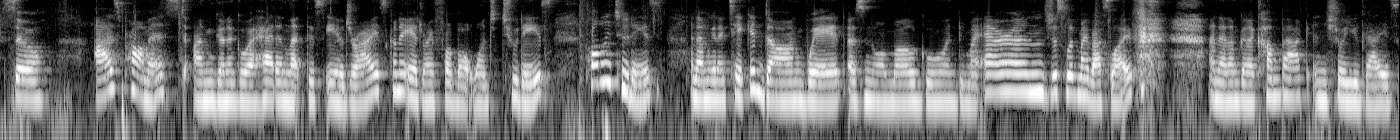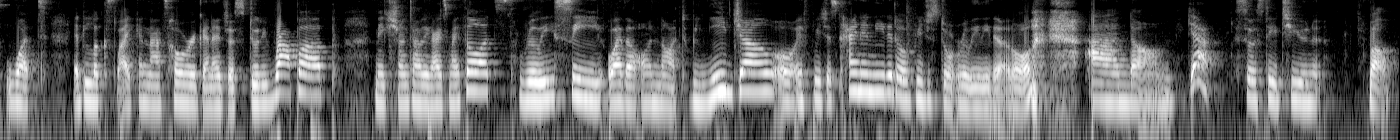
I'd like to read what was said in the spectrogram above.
So as promised, I'm gonna go ahead and let this air dry. It's gonna air dry for about one to two days, probably two days. And I'm gonna take it down, wear it as normal, go and do my errands, just live my best life. and then I'm gonna come back and show you guys what it looks like. And that's how we're gonna just do the wrap up, make sure and tell you guys my thoughts, really see whether or not we need gel or if we just kind of need it or if we just don't really need it at all. And um, yeah, so stay tuned. Well,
